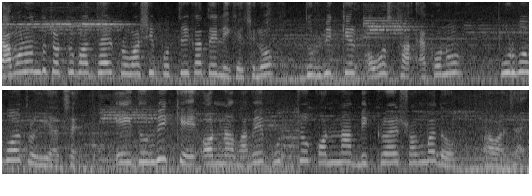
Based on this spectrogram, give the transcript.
রামানন্দ চট্টোপাধ্যায়ের প্রবাসী পত্রিকাতে লিখেছিল, দুর্ভিক্ষের অবস্থা এখনও পূর্ববৎ রহিয়াছে। এই দুর্ভিক্ষে অন্যভাবে পুত্র কন্যা বিক্রয়ের সংবাদও পাওয়া যায়।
